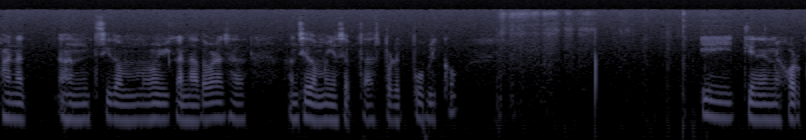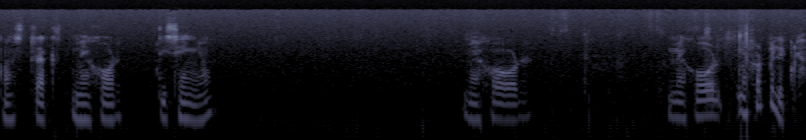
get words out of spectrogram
han, han sido muy ganadoras, han sido muy aceptadas por el público y tienen mejor construct, mejor diseño, mejor mejor mejor película.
